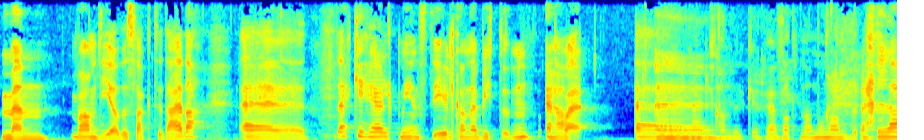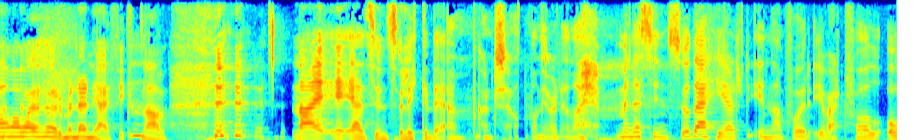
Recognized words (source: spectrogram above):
Men Hva om de hadde sagt til deg, da? Eh, det er ikke helt min stil, kan jeg bytte den? Og Ja. bare, eh, nei, det kan du ikke, for jeg har fått den av noen andre. la meg bare høre med den jeg fikk den av. Nei, jeg, syns vel ikke det. Kanskje at man gjør det, nei. Men jeg syns jo det er helt innafor i hvert fall å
